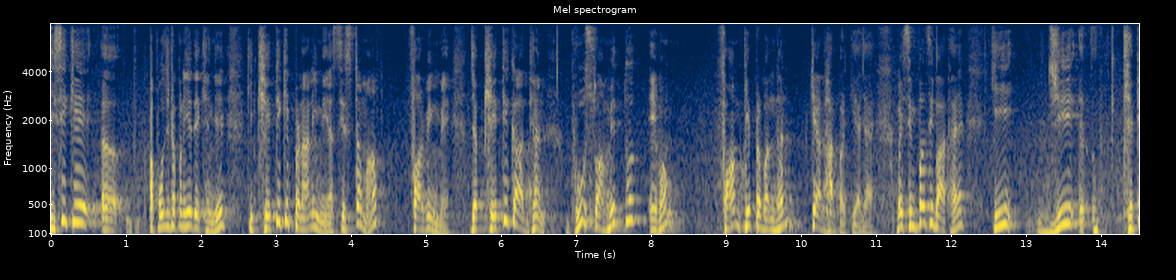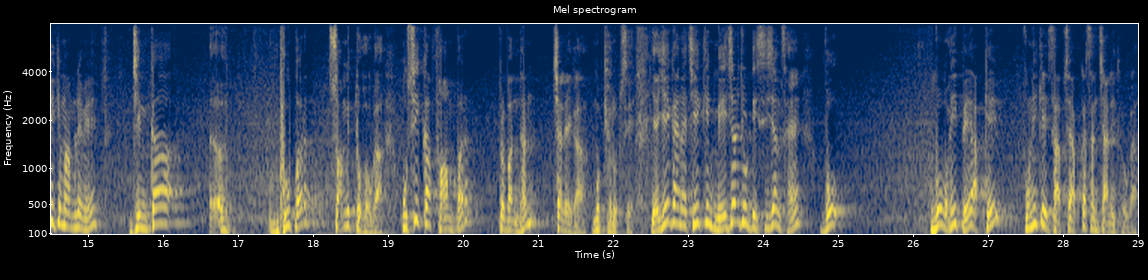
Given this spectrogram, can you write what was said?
इसी के अपोजिट अपन ये देखेंगे कि खेती की प्रणाली में या सिस्टम ऑफ़ फ़ार्मिंग में जब खेती का अध्ययन भू स्वामित्व एवं फार्म के प्रबंधन के आधार पर किया जाए। भाई सिंपल सी बात है कि जी, खेती के मामले में जिनका भू पर स्वामित्व होगा, उसी का फार्म पर प्रबंधन चलेगा मुख्य रूप से। या ये कहना चाहिए कि मेजर जो डिसीजंस हैं, वो वो वहीं पे आपके, उन्हीं के हिसाब से आपका संचालित होगा।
